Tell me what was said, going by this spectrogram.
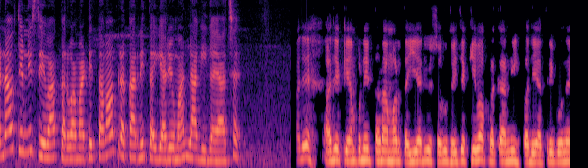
અનાવ તેમની સેવા કરવા માટે તમામ પ્રકારની તૈયારીઓમાં લાગી ગયા છે. આજે આજે કેમ્પની તડામાર તૈયારીઓ શરૂ થઈ છે. કેવા પ્રકારની પદયાત્રિકોને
